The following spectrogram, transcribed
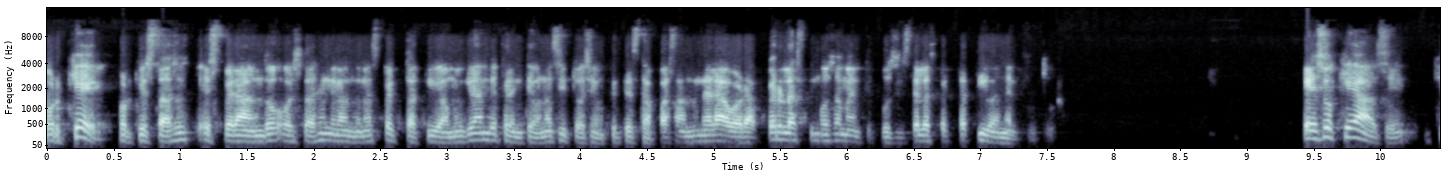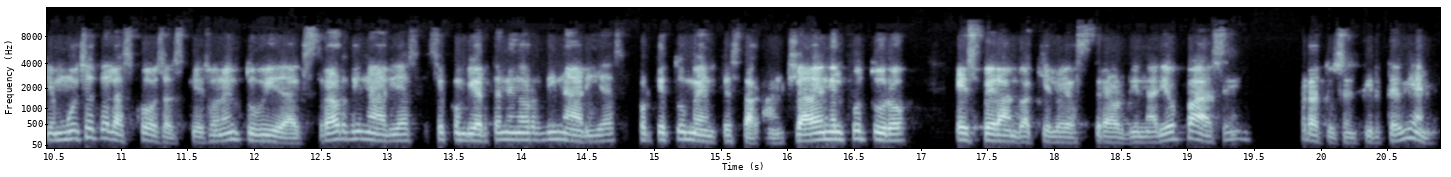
¿Por qué? Porque estás esperando o estás generando una expectativa muy grande frente a una situación que te está pasando en el ahora, pero lastimosamente pusiste la expectativa en el futuro. ¿Eso qué hace? Que muchas de las cosas que son en tu vida extraordinarias se convierten en ordinarias porque tu mente está anclada en el futuro esperando a que lo extraordinario pase para tú sentirte bien.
